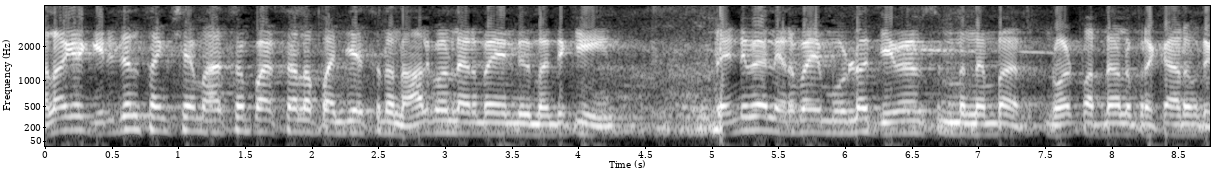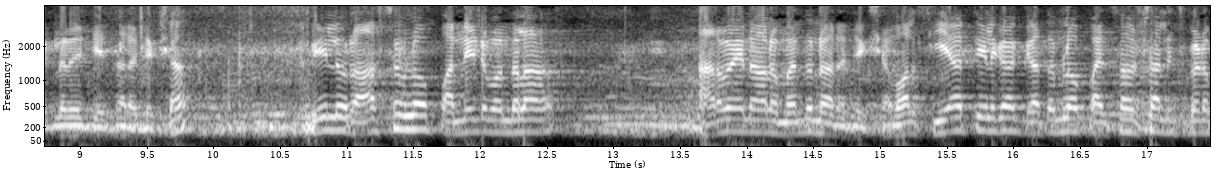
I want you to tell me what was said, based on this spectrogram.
అలాగే గిరిజన సంక్షేమ ఆశ్రమ పాఠశాల పనిచేస్తున్న నాలుగు వందల ఎనభై ఎనిమిది మందికి రెండు వేల ఇరవై మూడులో జీవోఎంఎస్ నెంబర్ నూట పద్నాలుగు ప్రకారం రెగ్యులరైజ్ చేశారు అధ్యక్ష. వీళ్ళు రాష్ట్రంలో పన్నెండు వందల అరవై నాలుగు మంది ఉన్నారు అధ్యక్ష. వాళ్ళు సిఆర్టీలుగా గతంలో పది సంవత్సరాల నుంచి కూడా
